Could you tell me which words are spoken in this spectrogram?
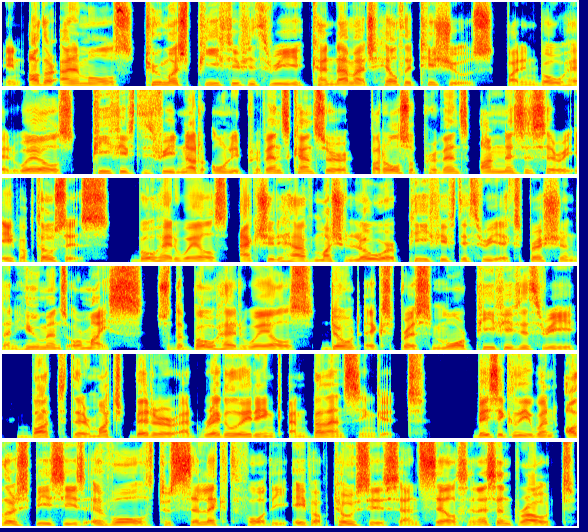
In other animals, too much P53 can damage healthy tissues, but in bowhead whales, P53 not only prevents cancer, but also prevents unnecessary apoptosis. Bowhead whales actually have much lower P53 expression than humans or mice, so the bowhead whales don't express more P53, but they're much better at regulating and balancing it. Basically, when other species evolved to select for the apoptosis and cell senescent route,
